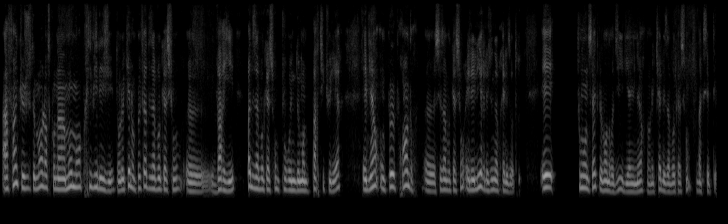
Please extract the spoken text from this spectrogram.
afin que justement, lorsqu'on a un moment privilégié dans lequel on peut faire des invocations euh, variées, pas des invocations pour une demande particulière, eh bien, on peut prendre euh, ces invocations et les lire les unes après les autres. Et tout le monde sait que le vendredi, il y a une heure dans laquelle les invocations sont acceptées.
